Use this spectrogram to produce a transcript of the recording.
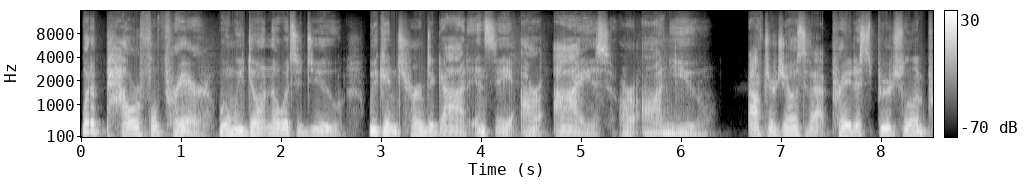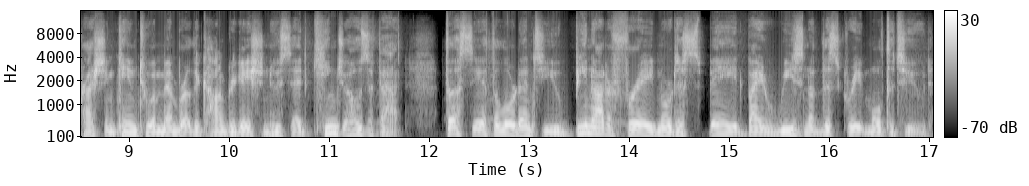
What a powerful prayer. When we don't know what to do, we can turn to God and say, Our eyes are on you. After Jehoshaphat prayed, a spiritual impression came to a member of the congregation who said, King Jehoshaphat, thus saith the Lord unto you, Be not afraid nor dismayed by reason of this great multitude,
